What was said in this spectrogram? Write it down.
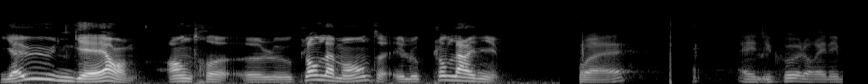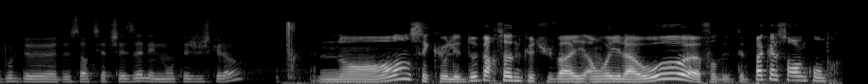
il y a eu une guerre entre euh, le clan de la menthe et le clan de l'araignée. Ouais. Et du coup, elle aurait les boules de, de sortir de chez elle et de monter jusque là-haut? Non, c'est que les deux personnes que tu vas envoyer là-haut, euh, faudrait peut-être pas qu'elles se rencontrent.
